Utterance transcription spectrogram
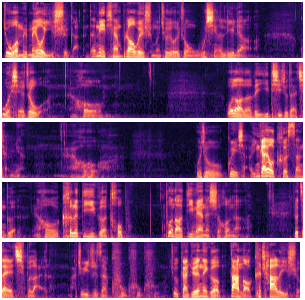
就我们没有仪式感，但那天不知道为什么就有一种无形的力量。裹挟着我，然后我姥姥的遗体就在前面，然后我就跪下，应该要磕三个的，然后磕了第一个头碰到地面的时候呢，就再也起不来了啊，就一直在哭哭哭，就感觉那个大脑咔嚓了一声，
